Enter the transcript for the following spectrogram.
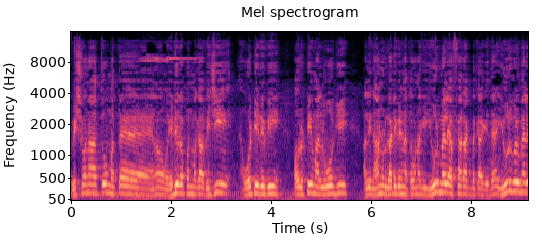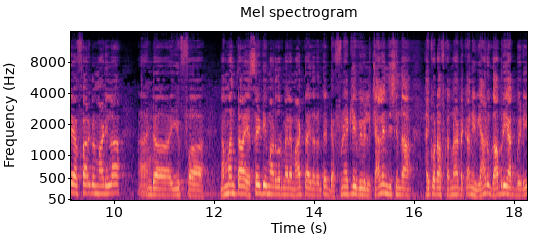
ವಿಶ್ವನಾಥ್ ಮತ್ತೆ, ಏನೋ, ಯಡಿಯೂರಪ್ಪನ ಮಗ ವಿಜಿ, ಓಟಿ ರವಿ ಅವ್ರ ಟೀಮ್ ಅಲ್ಲಿ ಹೋಗಿ, ಅಲ್ಲಿ ನಾನೂರು ಗಾಡಿಗಳನ್ನ ತಗೊಂಡೋಗಿ ಇವ್ರ ಮೇಲೆ ಎಫ್ ಆರ್ ಆಗಬೇಕಾಗಿದೆ. ಇವ್ರಗಳ ಮೇಲೆ ಎಫ್ ಐ ಮಾಡಿಲ್ಲ. ಅಂಡ್ ಇಫ್ ನಮ್ಮಂತ ಎಸ್ ಐ ಟಿ ಮಾಡಿದವ್ರ ಮೇಲೆ ಮಾಡ್ತಾ ಇದಾರಂತೆ definitely we will challenge this ಇಂದ ಹೈಕೋರ್ಟ್ ಆಫ್ ಕರ್ನಾಟಕ ನೀವು ಯಾರು ಗಾಬರಿ ಆಗಬೇಡಿ.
